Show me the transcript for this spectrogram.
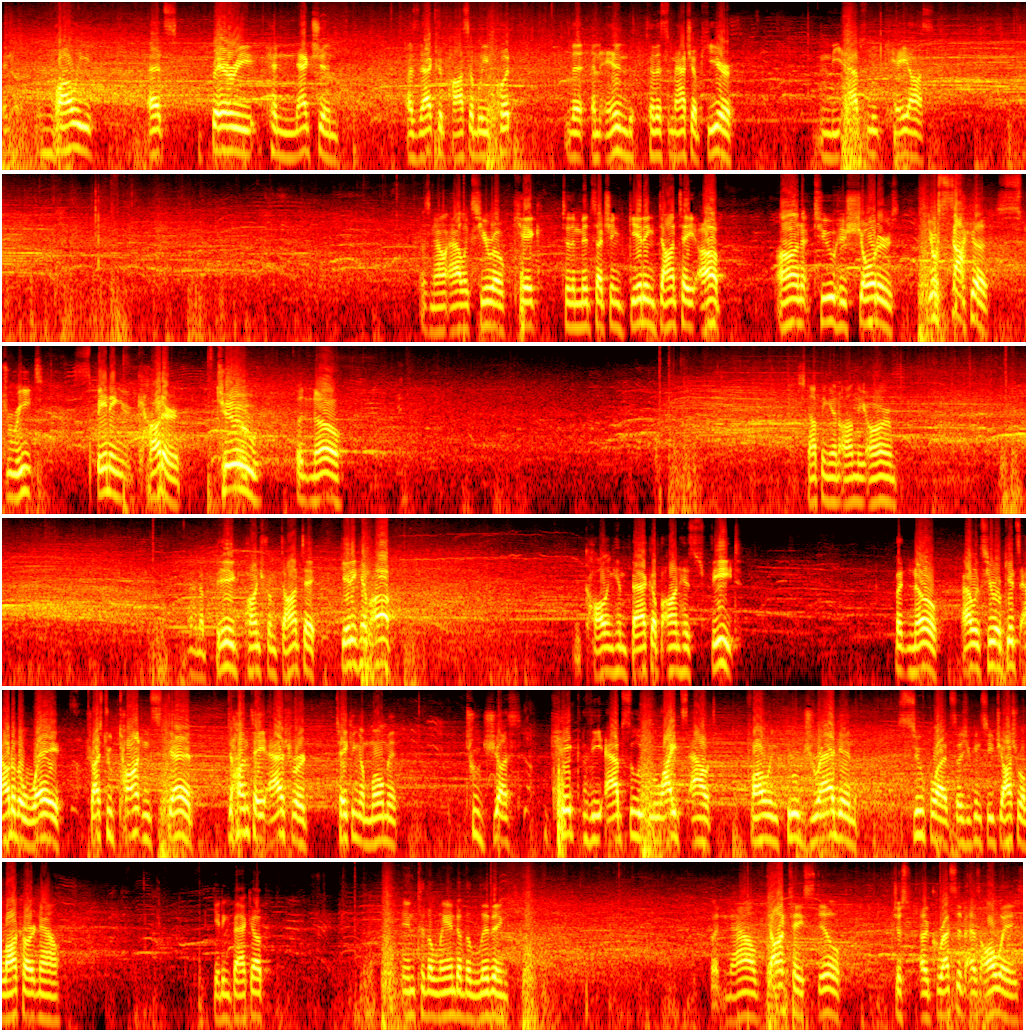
And Wally at Sperry connection as that could possibly put the, an end to this matchup here in the absolute chaos. As now Alex Hero kick to the midsection, getting Dante up on to his shoulders. Yosaka Street spinning cutter. Two, but no. Stomping in on the arm. And a big punch from Dante, getting him up. And calling him back up on his feet. But no, Alex Hero gets out of the way, tries to taunt instead. Dante Ashford taking a moment to just kick the absolute lights out, following through Dragon suplex. As you can see, Joshua Lockhart now getting back up into the land of the living. But now Dante still just aggressive as always.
